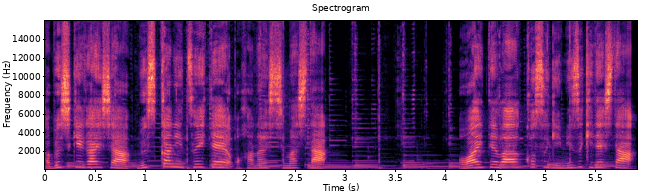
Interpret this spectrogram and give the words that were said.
株式会社ムスカについてお話ししました。お相手は小杉瑞希でした。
